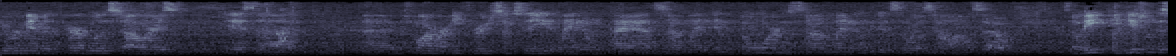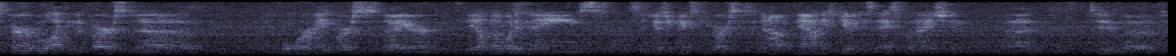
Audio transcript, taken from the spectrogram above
You'll remember the parable of the sower is, is uh, uh, the farmer, he threw some seed, it landed on the path, some landed in the thorns, some landed on the good soil, so on. So, so he, he gives them this parable like in the first uh, four, eight verses there. They don't know what it means. So you got your next few verses. And now, now he's giving his explanation uh, to, uh, to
